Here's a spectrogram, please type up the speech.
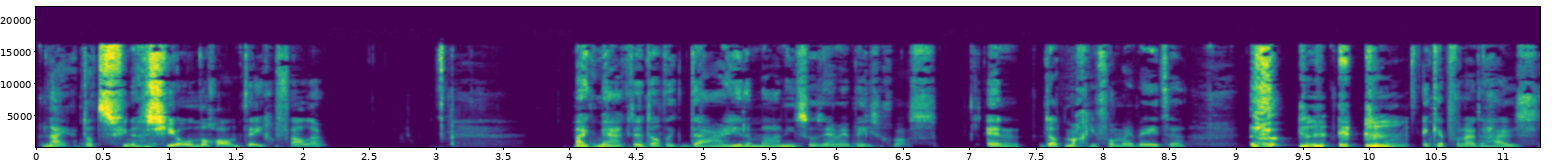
nou ja, dat is financieel nogal een tegenvaller. Maar ik merkte dat ik daar helemaal niet zo mee bezig was. En dat mag je van mij weten. ik heb vanuit huis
